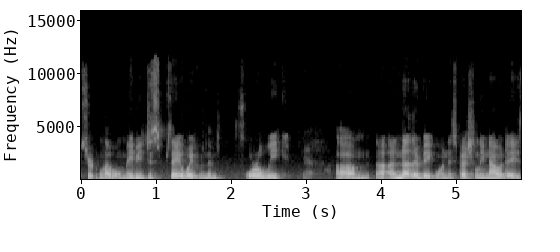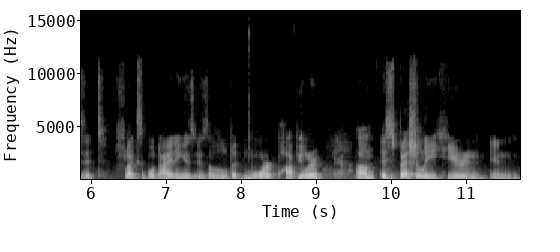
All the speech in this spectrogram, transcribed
certain level, maybe just stay away from them for a week um, another big one, especially nowadays, it flexible dieting is, is a little bit more popular, yeah. um, especially here in, in,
